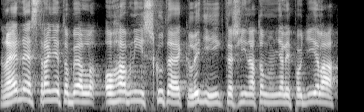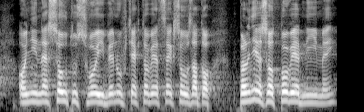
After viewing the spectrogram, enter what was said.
Na jedné straně to byl ohavný skutek lidí, kteří na tom měli podíl a oni nesou tu svoji vinu v těchto věcech, jsou za to plně zodpovědnými.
